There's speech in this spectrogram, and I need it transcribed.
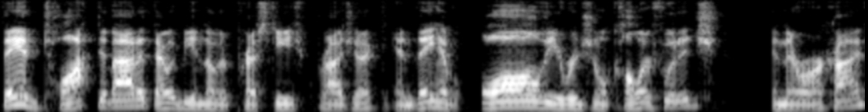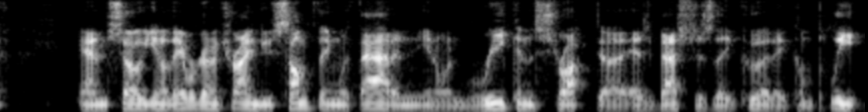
they had talked about it. That would be another prestige project, and they have all the original color footage in their archive. And so, you know, they were going to try and do something with that, and you know, and reconstruct uh, as best as they could a complete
